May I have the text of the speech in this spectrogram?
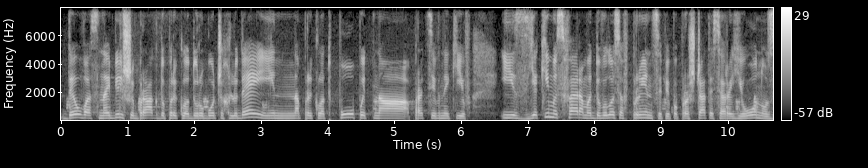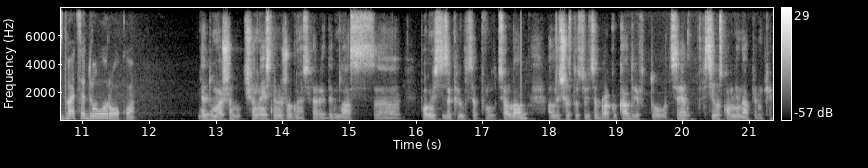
Де у вас найбільший брак, до прикладу, робочих людей, і, наприклад, попит на працівників, і з якими сферами довелося в принципі попрощатися регіону з 22-го року? Я думаю, що, що не існує жодної сфери, де б нас е, повністю закрився функціонал. Але що стосується браку кадрів, то це всі основні напрямки.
